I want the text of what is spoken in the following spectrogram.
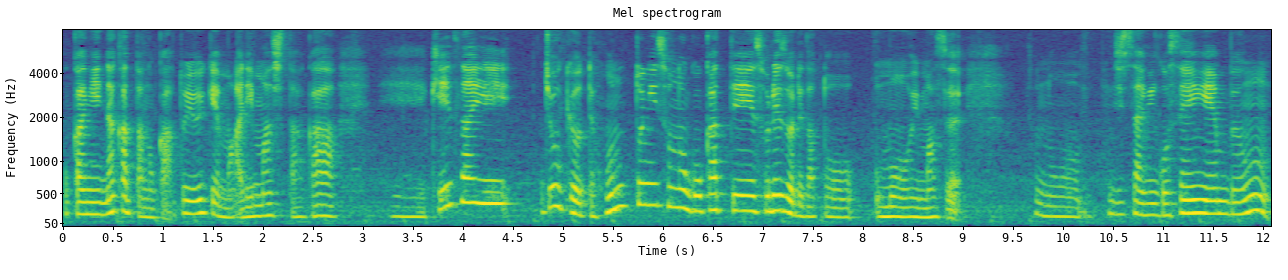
他になかったのかという意見もありましたが、えー、経済状況って本当にそのご家庭それぞれだと思います。その実際に5,000円分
